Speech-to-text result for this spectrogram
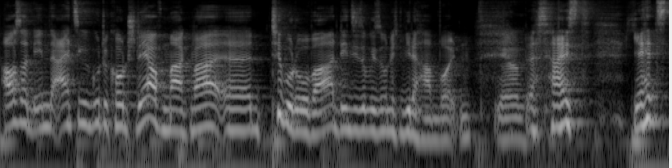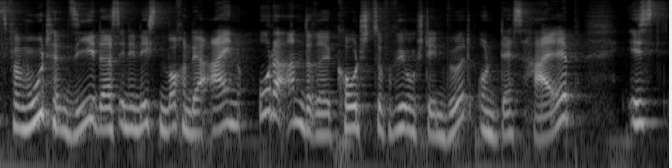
außerdem der einzige gute Coach, der auf dem Markt war, äh, Thibodeau war, den sie sowieso nicht wiederhaben wollten. Ja. Das heißt, jetzt vermuten sie, dass in den nächsten Wochen der ein oder andere Coach zur Verfügung stehen wird und deshalb ist,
